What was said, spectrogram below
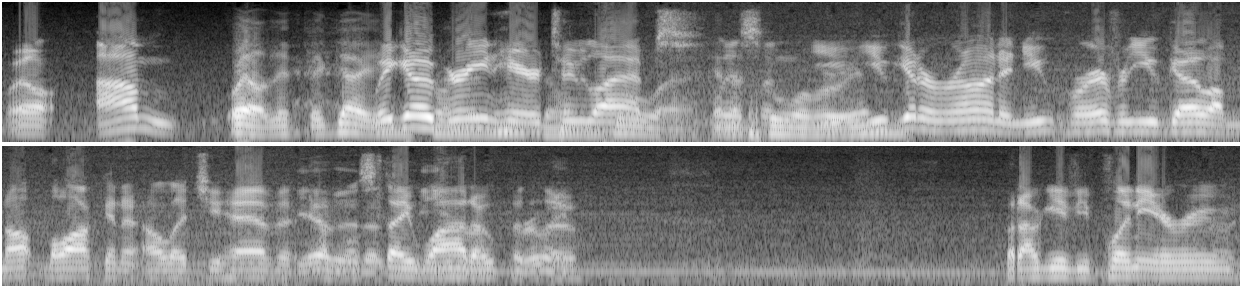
Well, I'm. Well, if the guy We go green here two laps. Listen, you, you get a run and you wherever you go, I'm not blocking it. I'll let you have it. Yeah, I'm gonna stay wide mean open really. though. But I'll give you plenty of room.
